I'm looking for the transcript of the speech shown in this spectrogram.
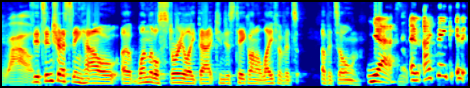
Wow. It's interesting how uh, one little story like that can just take on a life of its of its own. Yes. Yep. And I think it,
